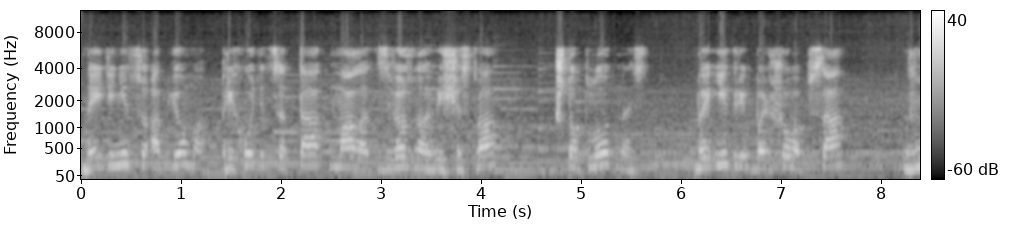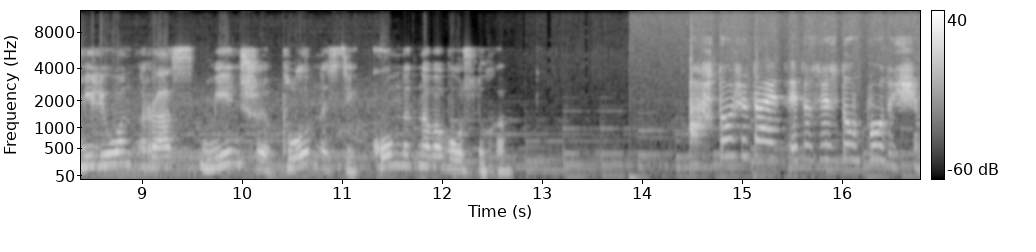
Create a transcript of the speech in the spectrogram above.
на единицу объема приходится так мало звездного вещества, что плотность VY большого пса в миллион раз меньше плотности комнатного воздуха. А что ожидает эту звезду в будущем?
